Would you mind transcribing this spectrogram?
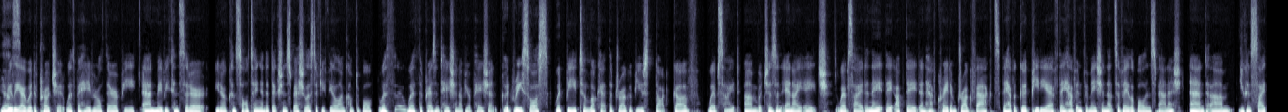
Yes. Really, I would approach it with behavioral therapy and maybe consider, you know, consulting an addiction specialist if you feel uncomfortable with with the presentation of your patient. Good resource would be to look at the drugabuse.gov website, um, which is an NIH website, and they they update and have kratom drug facts. They have a good PDF. They have information that's available in Spanish, and um, you can cite,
